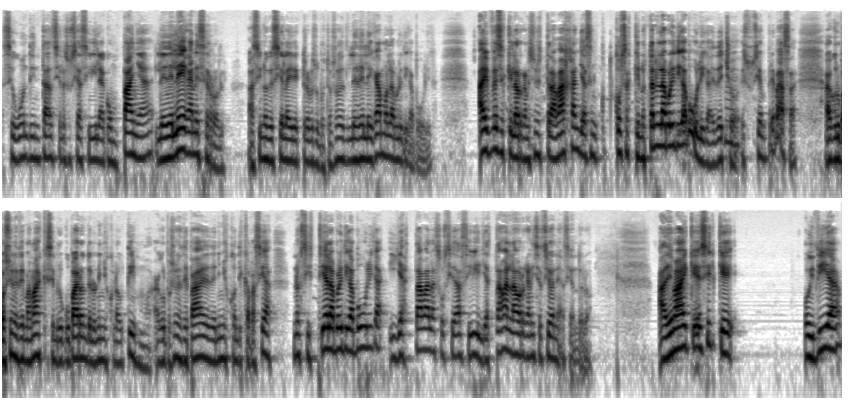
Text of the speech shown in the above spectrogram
segunda instancia la sociedad civil acompaña, le delegan ese rol Así nos decía la directora de presupuesto. Nosotros les delegamos la política pública. Hay veces que las organizaciones trabajan y hacen cosas que no están en la política pública, y de hecho eso siempre pasa. Agrupaciones de mamás que se preocuparon de los niños con autismo, agrupaciones de padres de niños con discapacidad. No existía la política pública y ya estaba la sociedad civil, ya estaban las organizaciones haciéndolo. Además hay que decir que hoy día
